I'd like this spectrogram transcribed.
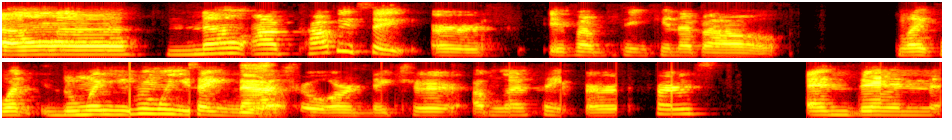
Uh, no, I'd probably say Earth if I'm thinking about like when when even when you say natural yeah. or nature, I'm gonna think Earth first, and then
